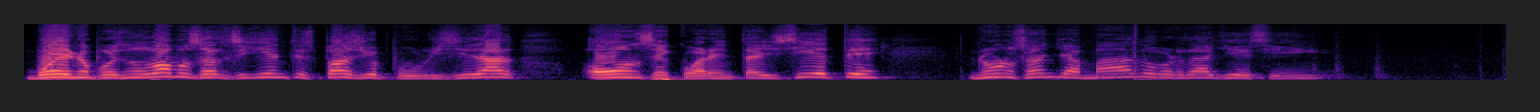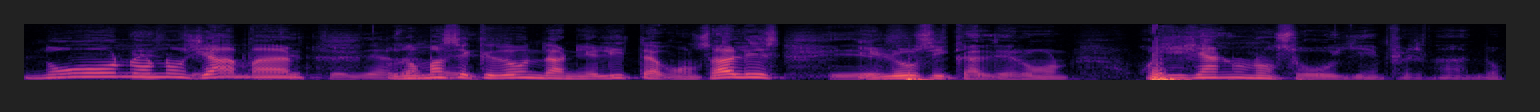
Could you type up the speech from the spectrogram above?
Bueno, pues nos vamos al siguiente espacio de publicidad, 1147. No nos han llamado, ¿verdad, Jessy? No, no nos llaman. Pues nomás se quedó en Danielita González y Lucy Calderón. Oye, ya no nos oyen, Fernando.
